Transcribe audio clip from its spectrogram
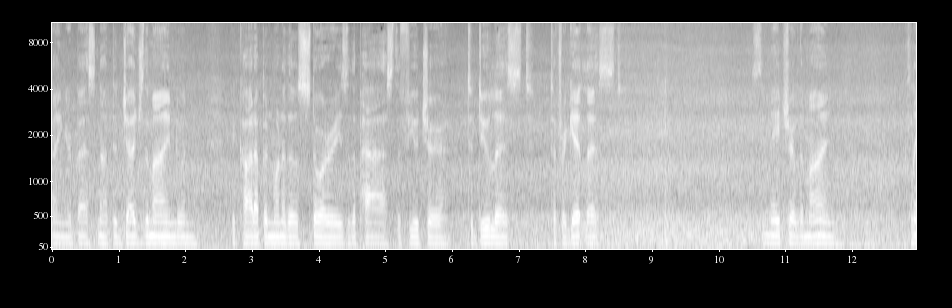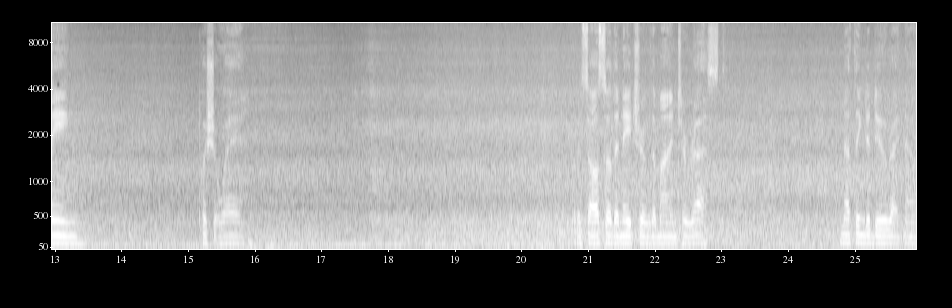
Trying your best not to judge the mind when you're caught up in one of those stories of the past, the future, to do list, to forget list. It's the nature of the mind. Cling, push away. But it's also the nature of the mind to rest. Nothing to do right now.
